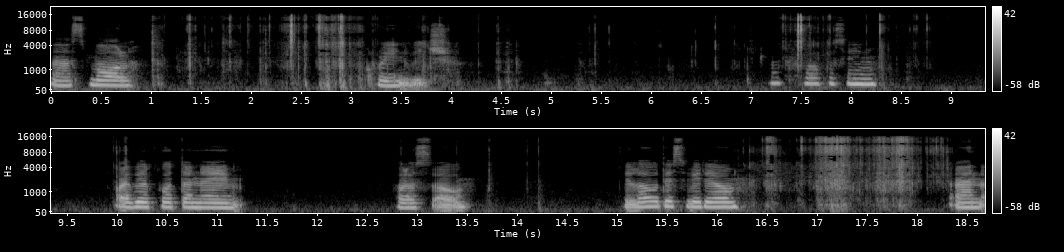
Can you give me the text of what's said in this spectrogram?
a small Greenwich not focusing. I will put the name also below this video. And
